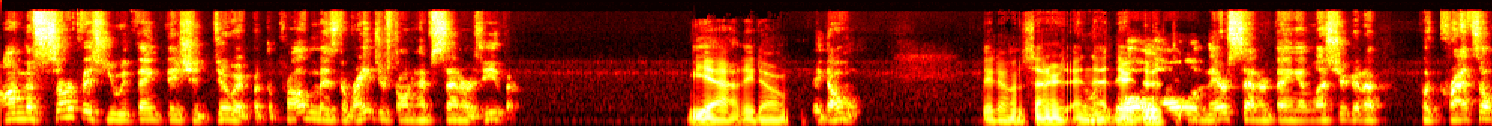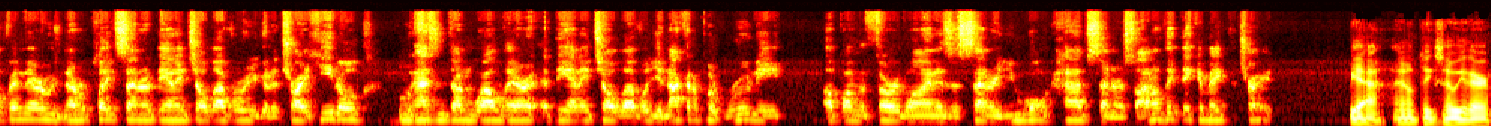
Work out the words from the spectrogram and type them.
On the surface, you would think they should do it, but the problem is the Rangers don't have centers either. yeah, they don't. They don't. They don't. Centers and that they're those. hole in their center thing unless you're going to put Kravtsov in there, who's never played center at the NHL level. Or you're going to try Hedel, who hasn't done well there at the NHL level. You're not going to put Rooney up on the third line as a center. You won't have center, so I don't think they can make the trade. Yeah, I don't think so either.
